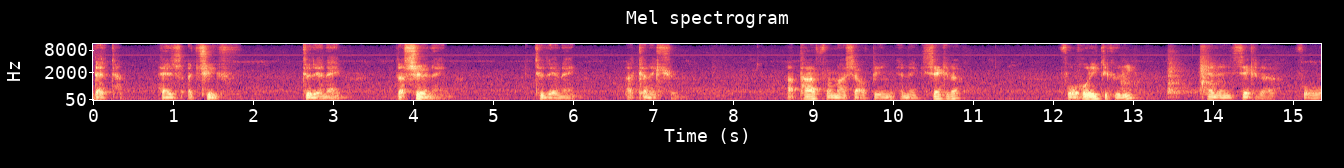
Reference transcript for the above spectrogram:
that has a chief to their name, the surname to their name, a connection. Apart from myself being an executor for Hori Te and an executor for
